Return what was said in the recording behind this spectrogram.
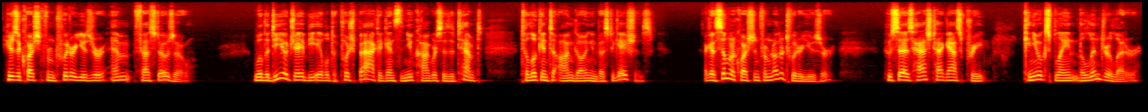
Here's a question from Twitter user M. Fastoso Will the DOJ be able to push back against the new Congress's attempt to look into ongoing investigations? I got a similar question from another Twitter user who says, hashtag AskPreet, can you explain the Linder letter?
